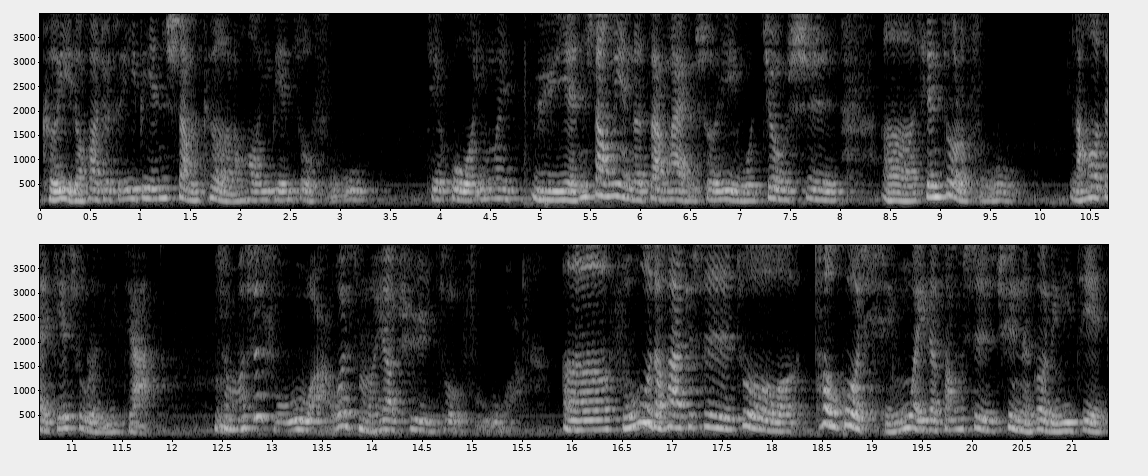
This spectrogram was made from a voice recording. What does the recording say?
可以的话，就是一边上课，然后一边做服务。结果因为语言上面的障碍，所以我就是呃先做了服务，然后再接触了瑜伽。什么是服务啊？为什么要去做服务啊？呃，服务的话就是做透过行为的方式去能够理解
